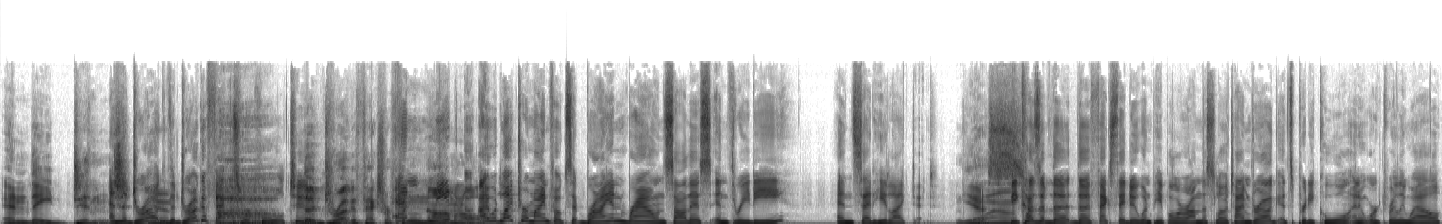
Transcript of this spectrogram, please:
and they didn't. And the drug, the drug effects were cool too. The drug effects were And phenomenal. neat- I would like to remind folks that Brian Brown saw this in 3D and said he liked it. yes, Because of the the effects they do when people are on the slow time drug, it's pretty cool and it worked really well.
